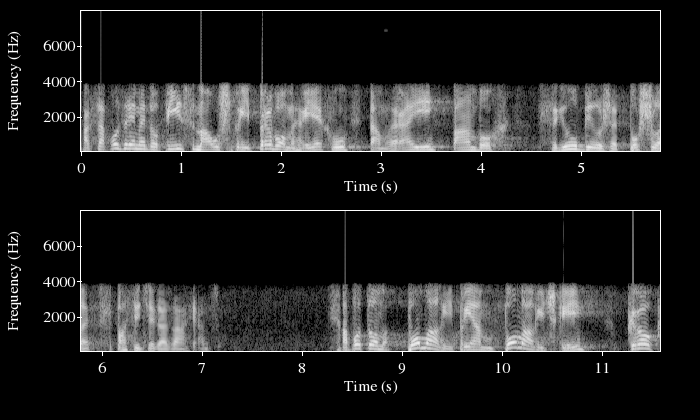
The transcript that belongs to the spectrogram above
Ak sa pozrieme do písma už pri prvom hriechu, tam v raji pán Boh slúbil, že pošle spasiteľa záchrancu. A potom pomaly, priam pomaličky, krok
